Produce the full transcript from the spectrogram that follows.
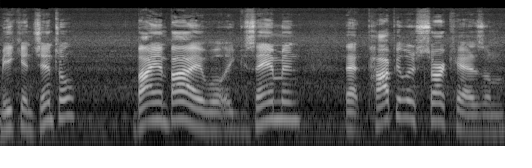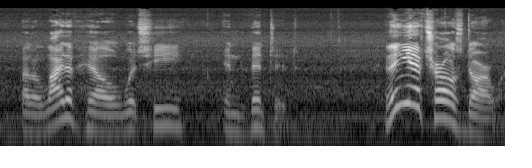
Meek and gentle? By and by we'll examine that popular sarcasm by the light of hell which he invented. And then you have Charles Darwin.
